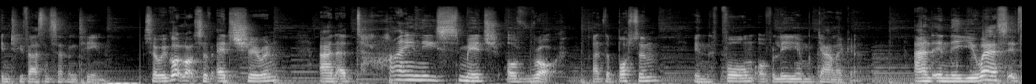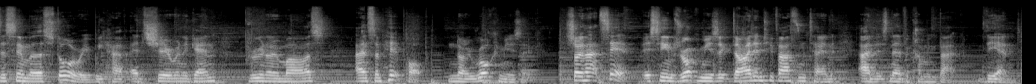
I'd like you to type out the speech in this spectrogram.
in 2017. So we've got lots of Ed Sheeran and a tiny smidge of rock at the bottom in the form of Liam Gallagher. And in the US, it's a similar story. We have Ed Sheeran again, Bruno Mars, and some hip hop, no rock music. So that's it. It seems rock music died in 2010 and it's never coming back. The end.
